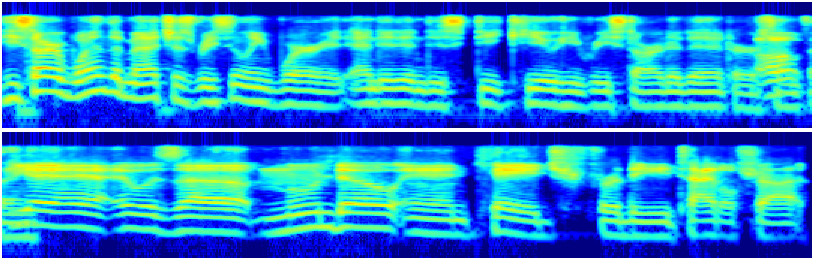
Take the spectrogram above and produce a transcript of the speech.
He started one of the matches recently where it ended in this DQ. He restarted it or oh, something. Yeah, yeah, yeah. It was uh Mundo and Cage for the title shot.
